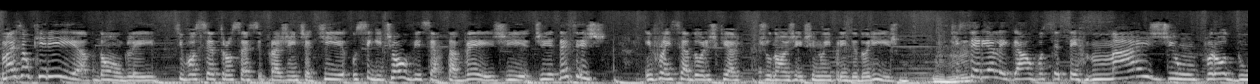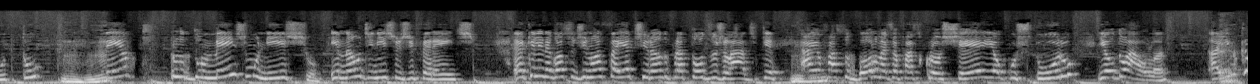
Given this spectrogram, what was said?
Mas eu queria, Dongley, que você trouxesse pra gente aqui o seguinte: eu ouvi certa vez de, de desses influenciadores que ajudam a gente no empreendedorismo, que seria legal você ter mais de um produto dentro do mesmo nicho e não de nichos diferentes. É aquele negócio de não sair atirando pra todos os lados, porque ah, eu faço bolo, mas eu faço crochê e eu costuro e eu dou aula. Aí nunca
